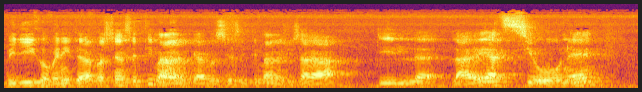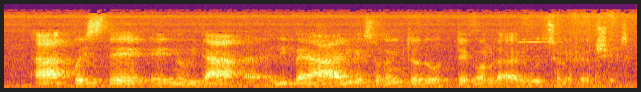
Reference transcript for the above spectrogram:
vi dico venite la prossima settimana, perché la prossima settimana ci sarà il, la reazione a queste eh, novità eh, liberali che sono introdotte con la rivoluzione francese.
